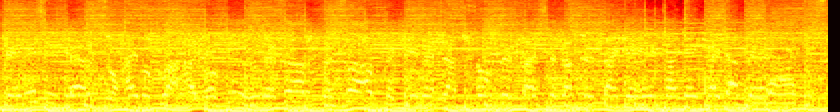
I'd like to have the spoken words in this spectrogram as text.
気にしてるの敗北は敗北でずっとずっと決めちゃってそして大してだって大変か限界だって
